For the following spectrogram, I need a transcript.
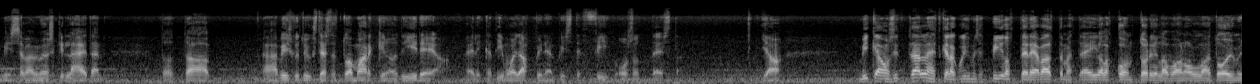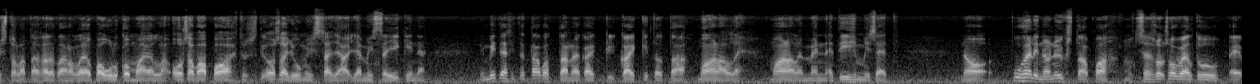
missä mä myöskin lähetän tota, 51 testattua markkinointi-ideaa, eli timojappinen.fi osoitteesta. Ja mikä on sitten tällä hetkellä, kun ihmiset piilottelee välttämättä ei olla konttorilla, vaan ollaan toimistolla tai saatetaan olla jopa ulkomailla, osa vapaaehtoisesti, osa jumissa ja, ja missä ikinä, niin miten sitten tavoittaa nämä kaikki, kaikki tota, maan, alle, maan alle menneet ihmiset? No, puhelin on yksi tapa, mutta se soveltuu, ei,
